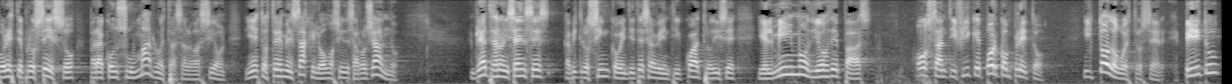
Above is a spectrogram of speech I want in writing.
por este proceso para consumar nuestra salvación. Y en estos tres mensajes lo vamos a ir desarrollando. En 1 Tesalonicenses, capítulo 5, 23 al 24, dice, y el mismo Dios de paz os santifique por completo y todo vuestro ser, espíritu,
